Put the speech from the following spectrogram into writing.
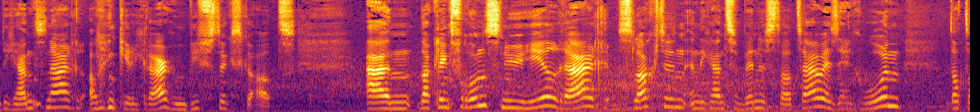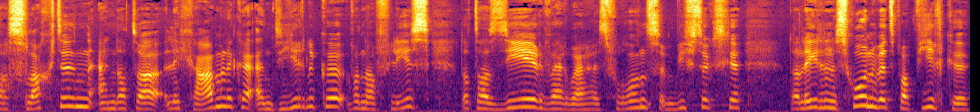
de Gentenaar al een keer graag een biefstukje had. En dat klinkt voor ons nu heel raar, slachten in de Gentse binnenstad. Wij zijn gewoon dat dat slachten en dat dat lichamelijke en dierlijke van dat vlees, dat dat zeer ver weg is. Voor ons een biefstukje, dat ligt in een schoon wit papiertje.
